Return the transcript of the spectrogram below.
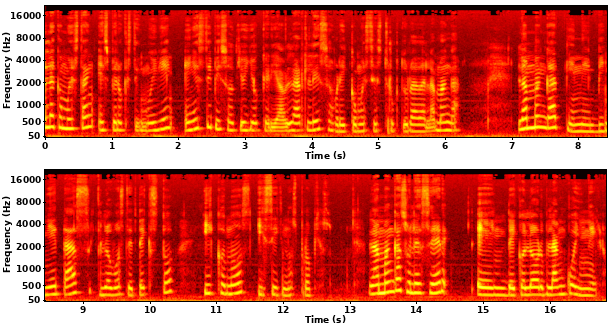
Hola, ¿cómo están? Espero que estén muy bien. En este episodio yo quería hablarles sobre cómo está estructurada la manga. La manga tiene viñetas, globos de texto, iconos y signos propios. La manga suele ser de color blanco y negro.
